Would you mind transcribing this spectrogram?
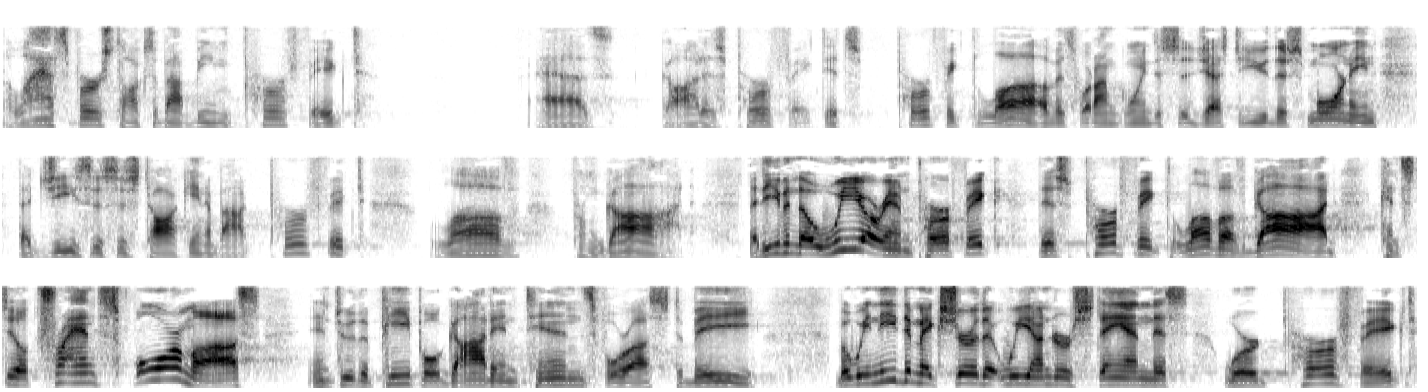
The last verse talks about being perfect as God is perfect. It's perfect love is what I'm going to suggest to you this morning that Jesus is talking about. Perfect love from God. That even though we are imperfect, this perfect love of God can still transform us into the people God intends for us to be. But we need to make sure that we understand this word perfect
